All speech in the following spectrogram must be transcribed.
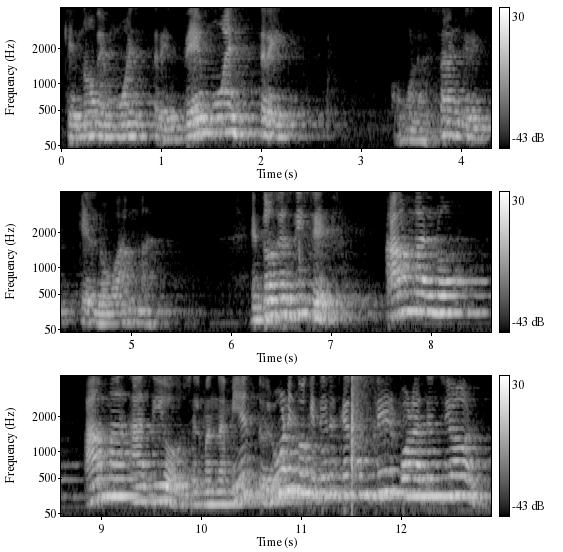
que no demuestre, demuestre como la sangre que lo amas. Entonces dice, ámalo, ama a Dios, el mandamiento, el único que tienes que cumplir, pon atención.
